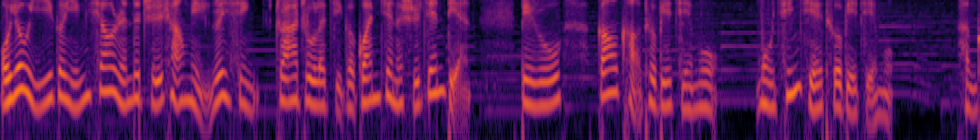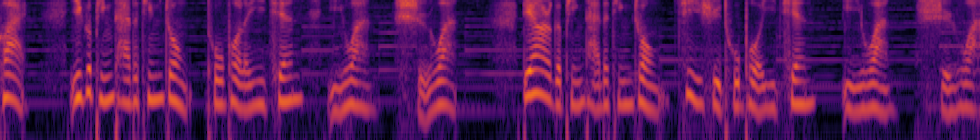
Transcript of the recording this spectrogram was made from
我又以一个营销人的职场敏锐性抓住了几个关键的时间点，比如高考特别节目、母亲节特别节目。很快，一个平台的听众突破了一千、一万、十万，第二个平台的听众继续突破一千、一万、十万。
